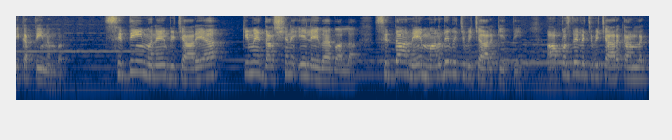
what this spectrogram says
31 ਨੰਬਰ। ਸਿੱਧੀ ਮਨੇ ਵਿਚਾਰਿਆ ਕਿਵੇਂ ਦਰਸ਼ਨ ਇਹ ਲੈਵੈ ਬਾਲਾ? ਸਿੱਧਾ ਨੇ ਮਨ ਦੇ ਵਿੱਚ ਵਿਚਾਰ ਕੀਤੀ। ਆਪਸ ਦੇ ਵਿੱਚ ਵਿਚਾਰ ਕਰਨ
